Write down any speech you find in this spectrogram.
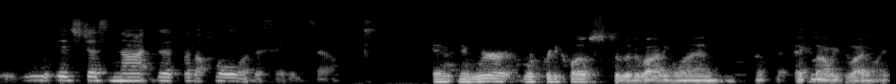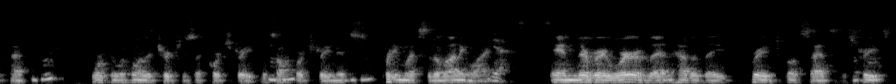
it's just not good for the whole of the city. So, And, and we're we're pretty close to the dividing line, uh, economic dividing line. Uh, Mhm. Working with one of the churches at Court Street, it's on Mhm. Court Street, and it's Mhm. pretty much the dividing line. yes. And they're very aware of that. And how do they bridge both sides of the Mhm. streets?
